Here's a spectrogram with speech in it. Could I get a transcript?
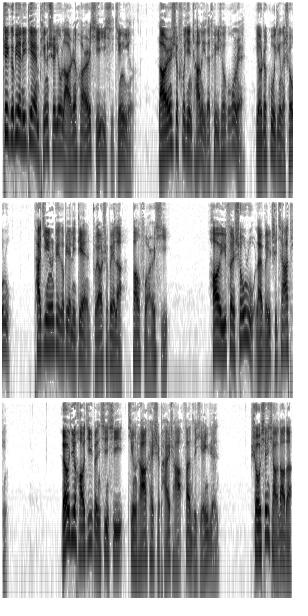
这个便利店平时由老人和儿媳一起经营，老人是附近厂里的退休工人，有着固定的收入。他经营这个便利店主要是为了帮扶儿媳，好有一份收入来维持家庭。了解好基本信息，警察开始排查犯罪嫌疑人。首先想到的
